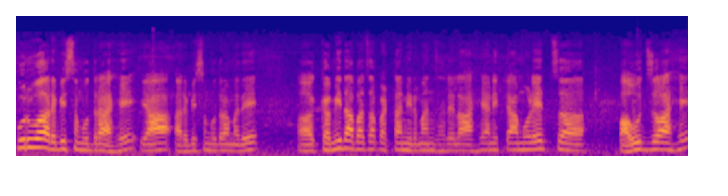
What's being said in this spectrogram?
पूर्व अरबी समुद्र आहे. या अरबी समुद्रामध्ये कमी दाबाचा पट्टा निर्माण झालेला आहे आणि त्यामुळेच पाऊस जो आहे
